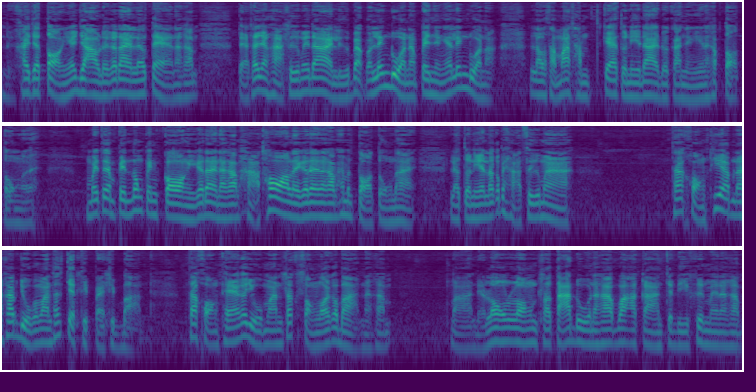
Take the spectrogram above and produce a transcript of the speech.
หรือใครจะต่ออย่างเงี้ยยาวเลยก็ได้แล้วแต่นะครับ แต่ถ้ายังหาซื้อไม่ได้หรือแบบเร่งด่วนอะเป็นอย่างเงี้ยเร่งด่วนอะเราสามารถทำแก้ตัวนี้ได้โดยการอย่างนี้นะครับ ต่อตรงเลย ไม่จำเป็นต้องเป็นกองอย่างนี้ก็ได้นะครับ หาท่ออะไรก็ได้นะครับ ให้มันต่อตรงได้ แล้วตัวนี้เราก็ไปหาซื้อมา ถ้าของเทียบนะครับ อยู่ประมาณสักเจ็ดสิบแปดสิบาท ถ้าของแท้ก็อยู่ประมาณสักสองร้อยกว่าบาทนะครับ มา เดี๋ยวลองลองสตาร์ทดูนะครับ ว่าอาการจะดีขึ้นไหมนะครับ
